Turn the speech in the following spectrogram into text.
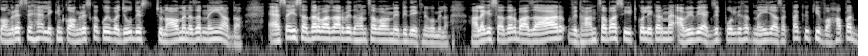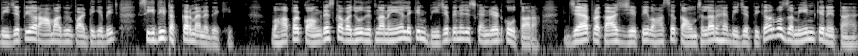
कांग्रेस से हैं, लेकिन कांग्रेस का कोई वजूद इस चुनाव में नज़र नहीं आता। ऐसा ही सदर बाज़ार विधानसभा में भी देखने को मिला। हालाँकि सदर बाज़ार विधानसभा सीट को लेकर मैं अभी भी एग्जिट पोल के साथ नहीं जा सकता, क्योंकि वहाँ पर बीजेपी और आम आदमी पार्टी के बीच सीधी टक्कर मैंने देखी। वहाँ पर कांग्रेस का वजूद इतना नहीं है, लेकिन बीजेपी ने जिस कैंडिडेट को उतारा, जयप्रकाश जेपी वहाँ से काउंसलर हैं बीजेपी के और वो ज़मीन के नेता हैं।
